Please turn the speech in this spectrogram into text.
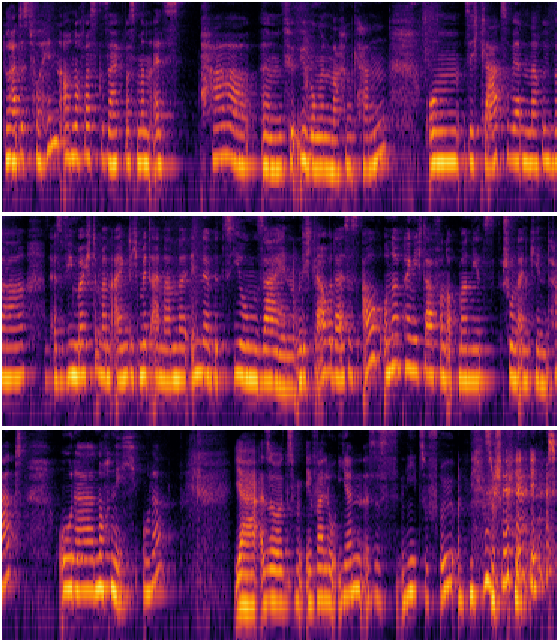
du hattest vorhin auch noch was gesagt, was man als Paar ähm, für Übungen machen kann, um sich klar zu werden darüber, also wie möchte man eigentlich miteinander in der Beziehung sein. Und ich glaube, da ist es auch unabhängig davon, ob man jetzt schon ein Kind hat oder noch nicht, oder? Ja, also zum Evaluieren ist es nie zu früh und nie zu spät.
